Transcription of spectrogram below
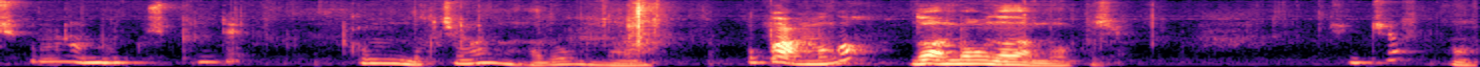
지금은 안 먹고 싶은데. 그럼 먹지 마. 나도 나. 오빠 안 먹어? 너 안 먹으면 나도 안 먹을 거지. 진짜? 어.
